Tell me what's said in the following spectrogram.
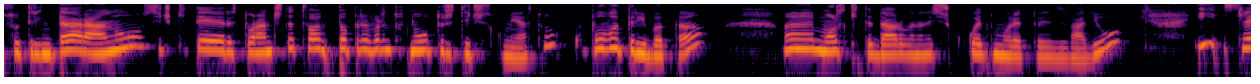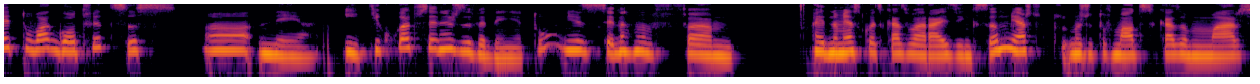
Сутринта рано всичките ресторанчета, това, то е превърнато в много туристическо място, купуват рибата, морските дарове, нали, всичко, което морето е извадило и след това готвят с а, нея. И ти, когато седнеш в заведението, ние седнахме в а, едно място, което се казва Rising Sun. Мястото, между в Малта се казва Марс,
